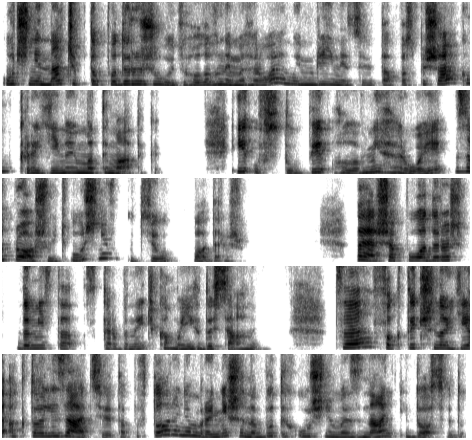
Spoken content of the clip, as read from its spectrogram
Учні начебто подорожують з головними героями, мрійницею та поспішайком країною математики. І у вступі головні герої запрошують учнів у цю подорож. Перша подорож до міста скарбничка моїх досягнень. Це фактично є актуалізацією та повторенням раніше набутих учнями знань і досвіду.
